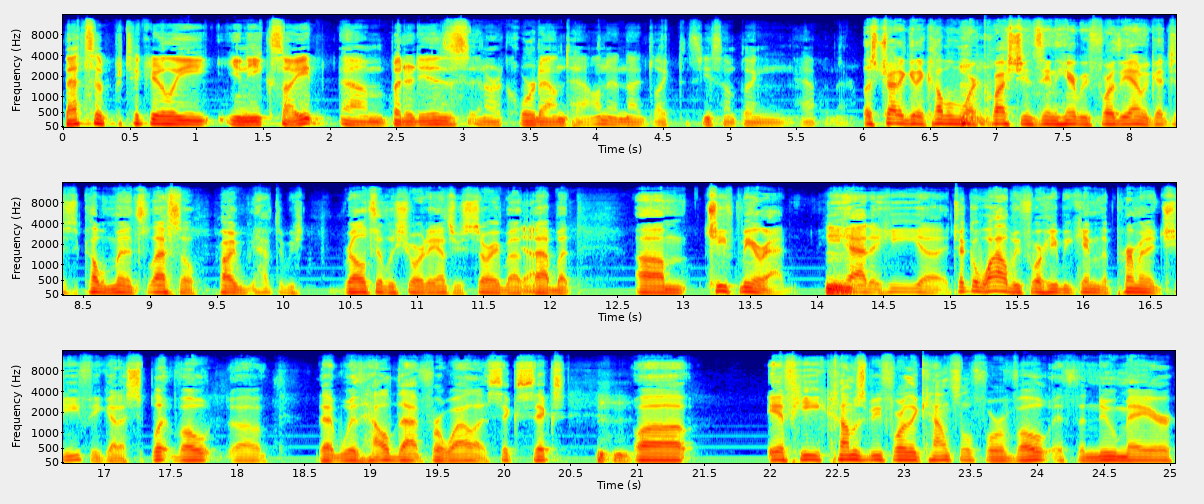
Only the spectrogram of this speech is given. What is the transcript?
That's a particularly unique site, um, but it is in our core downtown, and I'd like to see something happen there. Let's try to get a couple more questions in here before the end. We've got just a couple minutes left, so probably have to be relatively short answers. Sorry about Yeah. that. But um, Chief Murad, he had a, he uh, it took a while before he became the permanent chief. He got a split vote uh, that withheld that for a while at six Uh, if he comes before the council for a vote, if the new mayor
